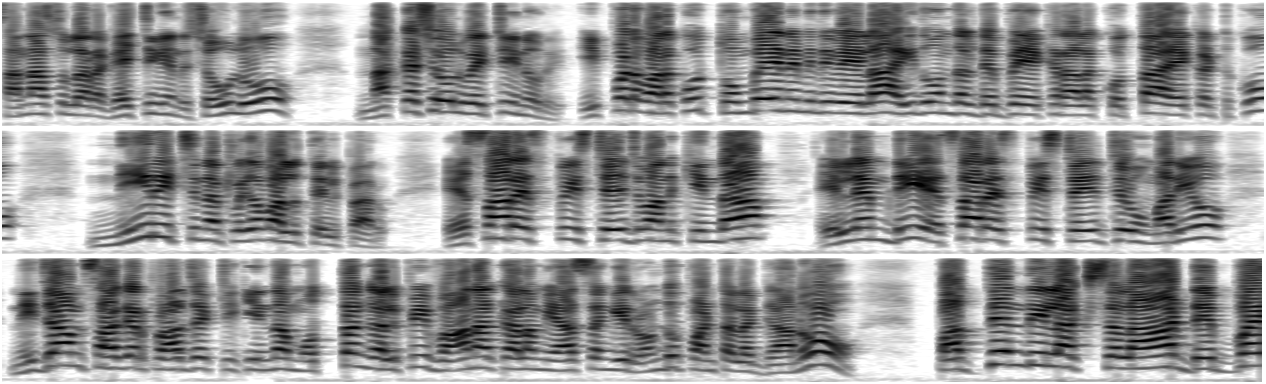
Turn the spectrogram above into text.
సన్నాసులరా గట్టిగా చెవులు నక్క చెవులు పెట్టి ఇనురు ఇప్పటి వరకు తొంభై ఎనిమిది వేల ఐదు వందల డెబ్బై ఎకరాల కొత్త ఆయకట్టుకు నీరిచ్చినట్లుగా వాళ్ళు తెలిపారు. ఎస్ఆర్ఎస్పి స్టేజ్ వన్ కింద ఎల్ఎండి ఎస్ఆర్ఎస్పి స్టేజ్ టూ మరియు నిజాం సాగర్ ప్రాజెక్టు కింద మొత్తం కలిపి వానాకాలం యాసంగి రెండు పంటలకు గాను పద్దెనిమిది లక్షల డెబ్బై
